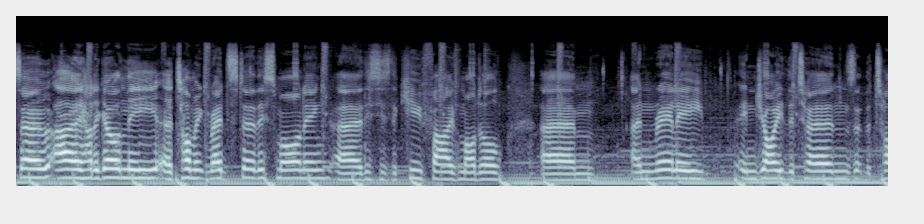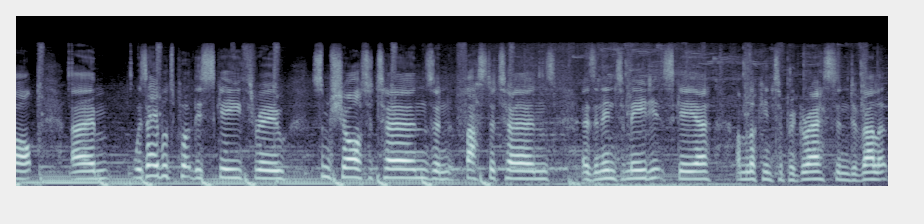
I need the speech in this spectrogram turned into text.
So I had a go on the Atomic Redster this morning. Uh, this is the Q5 model um, and really enjoyed the turns at the top. Um, was able to put this ski through some shorter turns and faster turns as an intermediate skier. I'm looking to progress and develop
